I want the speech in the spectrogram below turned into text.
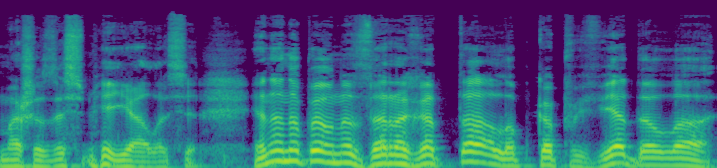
Маша засмяялася яна напэўна зарагатала б каб ведала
